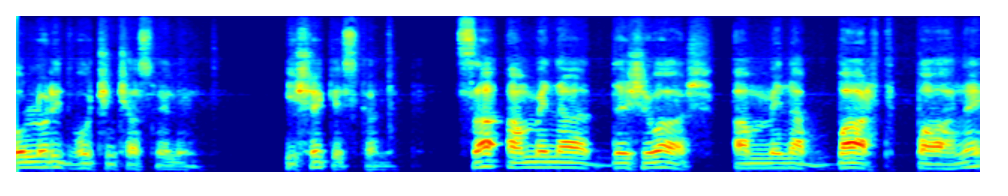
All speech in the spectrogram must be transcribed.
բոլորիդ ոչնչացնել են։ Հիշեք այսքանը։ Սա ամենադժվար, ամենաբարդ պահն է,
